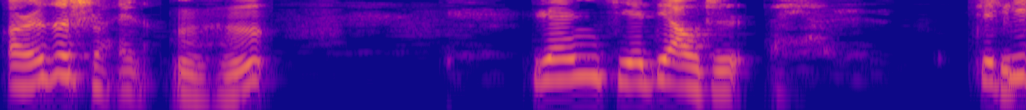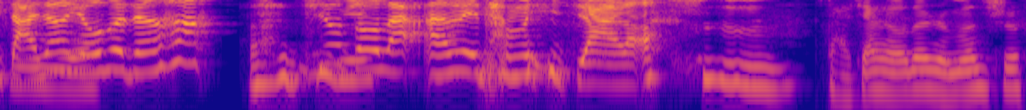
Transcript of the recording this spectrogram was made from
儿子摔的，嗯哼，人皆调之，哎呀。这批打酱油的人哈，又都来安慰他们一家了。打酱油的人们是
